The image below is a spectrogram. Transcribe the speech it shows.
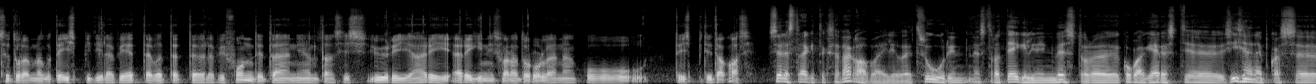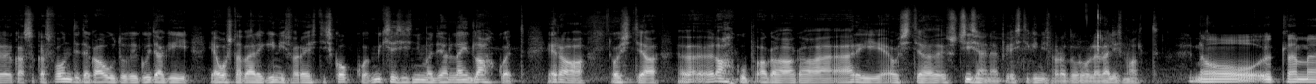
see tuleb nagu teistpidi läbi ettevõtete, läbi fondide nii-öelda siis üüri- ja äri, ärikinnisvaraturule nagu teistpidi tagasi. sellest räägitakse väga palju, et suur strateegiline investor äh, kogu aeg järjest äh, siseneb, kas, äh, kas, kas fondide kaudu või kuidagi ja ostab ärikinnisvara Eestis kokku, et miks see siis niimoodi on läinud lahku, et eraostja lahkub, aga, aga äriostja just siseneb Eesti kinnisvaraturule välismaalt? No ütleme,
